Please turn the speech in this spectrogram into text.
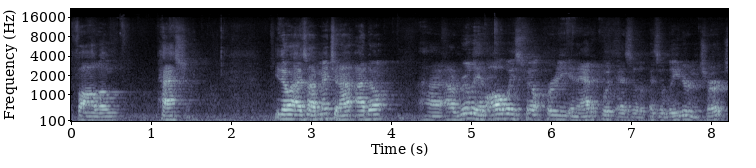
follow passion. You know, as I mentioned, I, I don't, I, I really have always felt pretty inadequate as a, as a leader in the church.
